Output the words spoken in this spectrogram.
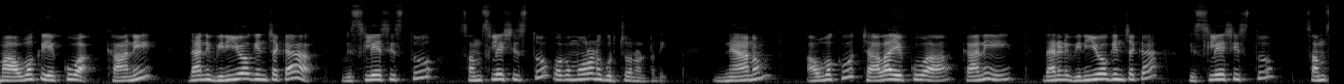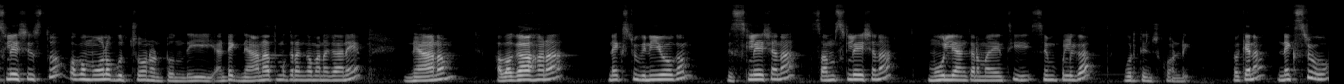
మా అవ్వకు ఎక్కువ. కానీ దాన్ని వినియోగించక విశ్లేషిస్తూ సంశ్లేషిస్తూ ఒక మూలన కూర్చొని ఉంటుంది. జ్ఞానం అవ్వకు చాలా ఎక్కువ. కానీ దానిని వినియోగించక విశ్లేషిస్తూ సంశ్లేషిస్తూ ఒక మూల కూర్చొని ఉంటుంది. అంటే జ్ఞానాత్మక రంగం అనగానే జ్ఞానం అవగాహన నెక్స్ట్ వినియోగం విశ్లేషణ సంశ్లేషణ మూల్యాంకనం అనేది సింపుల్గా గుర్తుంచుకోండి. ఓకేనా? నెక్స్ట్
